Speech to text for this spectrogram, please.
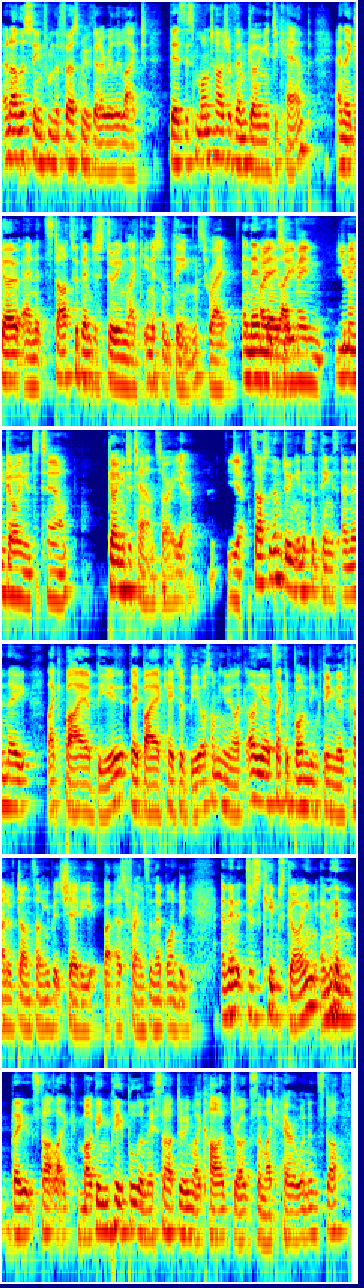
another scene from the first movie that I really liked. There's this montage of them going into camp, and they go, and it starts with them just doing like innocent things, right? And then Oh, they so like you mean you mean going into town? going into town. Sorry, yeah. Yeah, It starts with them doing innocent things, and then they like buy a beer. They buy a case of beer or something, and you're like, oh yeah, it's like a bonding thing. They've kind of done something a bit shady, but as friends, and they're bonding. And then it just keeps going, and then they start like mugging people, and they start doing like hard drugs and like heroin and stuff.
